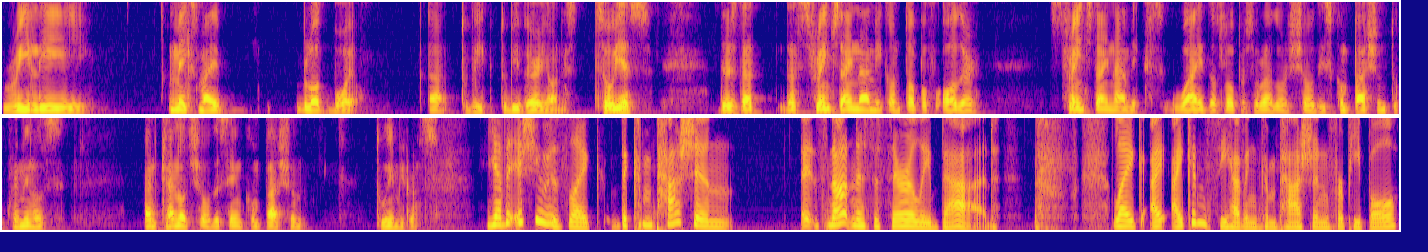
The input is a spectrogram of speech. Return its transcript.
really makes my blood boil. Uh, to be to be very honest. So yes, there's that that strange dynamic on top of other strange dynamics. Why does Lopez Obrador show this compassion to criminals and cannot show the same compassion to immigrants? Yeah, the issue is like the compassion, it's not necessarily bad. like, I, I can see having compassion for people,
